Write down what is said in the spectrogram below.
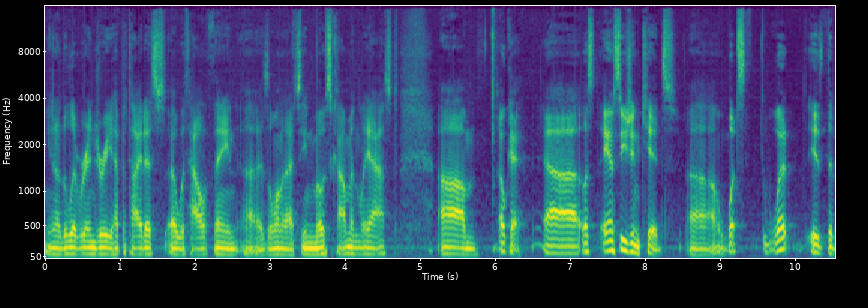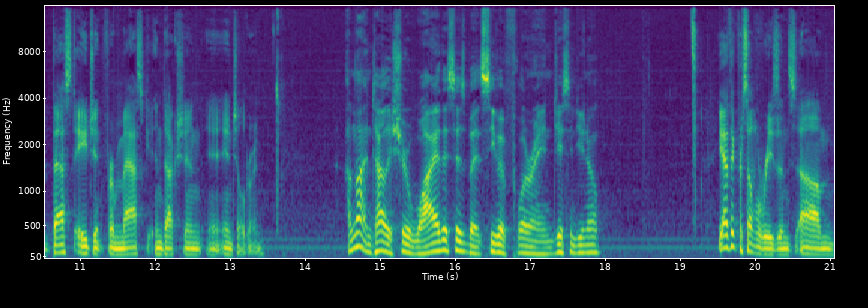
you know, the liver injury, hepatitis uh, with halothane uh, is the one that I've seen most commonly asked. Um, okay, uh, let's anesthesia in kids. Uh, what's what is the best agent for mask induction in, in children? I'm not entirely sure why this is, but it's sevoflurane. Jason, do you know? Yeah, I think for several reasons. Um,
